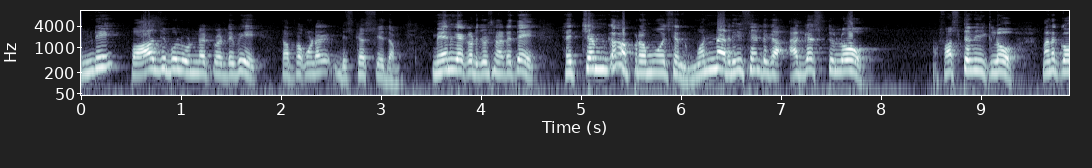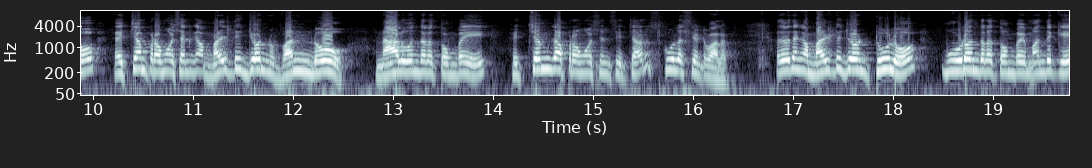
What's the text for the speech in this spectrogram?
ఉంది? పాసిబుల్ ఉన్నటువంటివి తప్పకుండా డిస్కస్ చేద్దాం. మెయిన్గా ఇక్కడ చూసినట్టయితే హెచ్ఎంగా ప్రమోషన్ మొన్న రీసెంట్గా ఆగస్టులో ఫస్ట్ వీక్లో మనకు హెచ్ఎం ప్రమోషన్గా మల్టీ జోన్ వన్లో నాలుగు వందల తొంభై హెచ్ఎంగా ప్రమోషన్స్ ఇచ్చారు స్కూల్ అసిస్టెంట్ వాళ్ళకు. అదేవిధంగా మల్టీ జోన్ టూలో మూడు వందల తొంభై మందికి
